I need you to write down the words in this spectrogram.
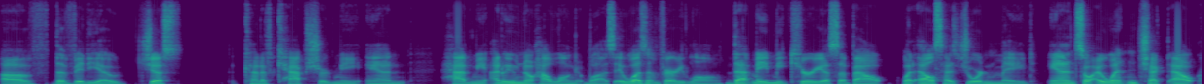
of the video just kind of captured me and had me. I don't even know how long it was. It wasn't very long. That made me curious about what else has Jordyn made? And so I went and checked out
